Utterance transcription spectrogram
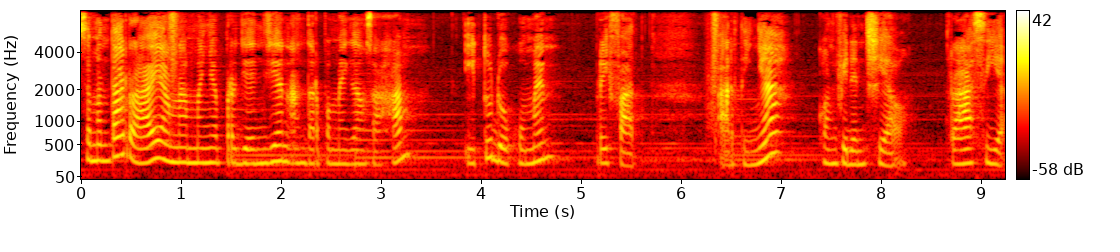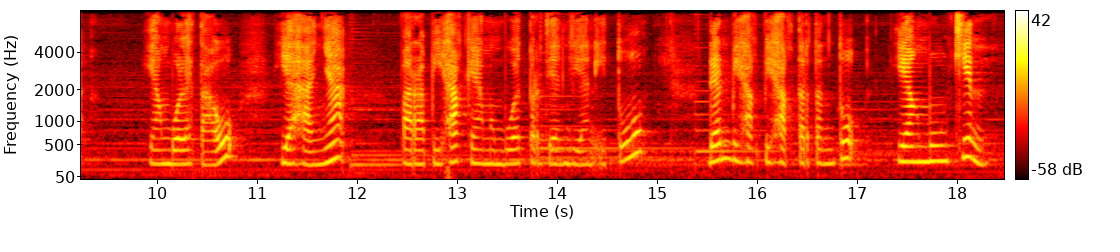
Sementara yang namanya perjanjian antar pemegang saham itu dokumen privat. Artinya konfidensial, rahasia. Yang boleh tahu ya hanya para pihak yang membuat perjanjian itu dan pihak-pihak tertentu yang mungkin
